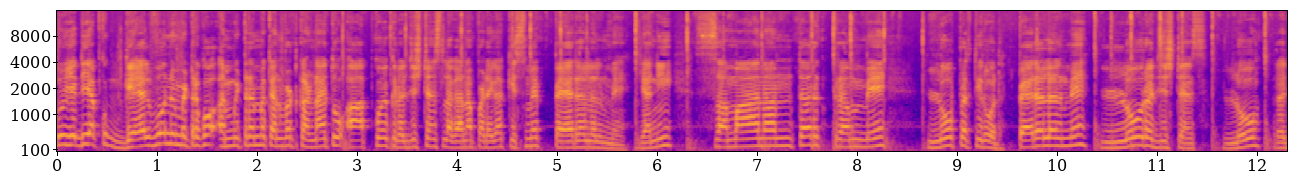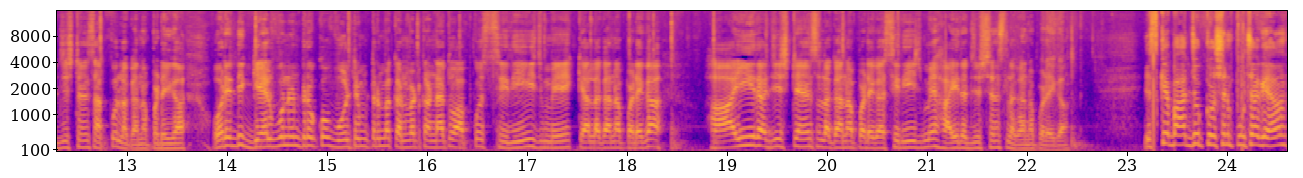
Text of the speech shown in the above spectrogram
तो यदि आपको गैल्वोनोमीटर को अमीटर में कन्वर्ट करना है तो आपको एक रेजिस्टेंस लगाना पड़ेगा किसमें? पैरेलल में। यानी समानांतर क्रम में लो प्रतिरोध। पैरेलल में लो रेजिस्टेंस लो रेजिस्टेंस आपको लगाना पड़ेगा। और यदि गैल्वोमीटर को वोल्टमीटर में कन्वर्ट करना है तो आपको सीरीज़ में क्या लगाना पड़ेगा? हाई रजिस्टेंस लगाना पड़ेगा सीरीज़ में हाई रजिस्टेंस लगाना पड़ेगा। इसके बाद जो क्वेश्चन पूछा गया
